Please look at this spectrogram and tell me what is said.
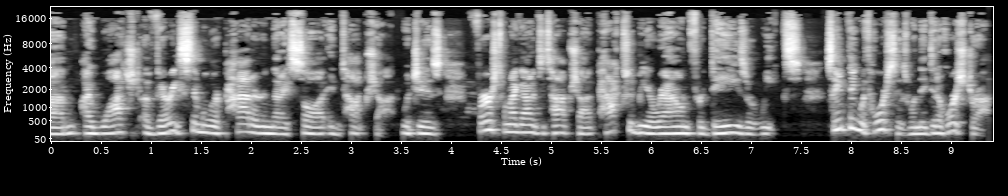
um, I watched a very similar pattern that I saw in Top Shot, which is first when I got into Top Shot, packs would be around for days or weeks. Same thing with horses when they did a horse drop.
